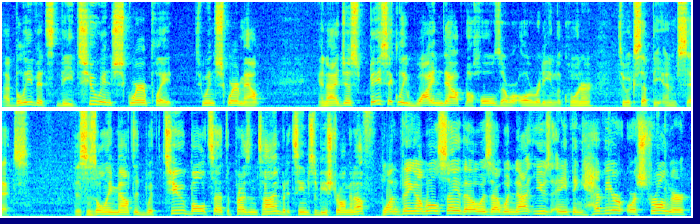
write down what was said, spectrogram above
I believe it's the two inch square plate, two inch square mount. And I just basically widened out the holes that were already in the corner to accept the M6. This is only mounted with two bolts at the present time, but it seems to be strong enough. One thing I will say though is I would not use anything heavier or stronger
